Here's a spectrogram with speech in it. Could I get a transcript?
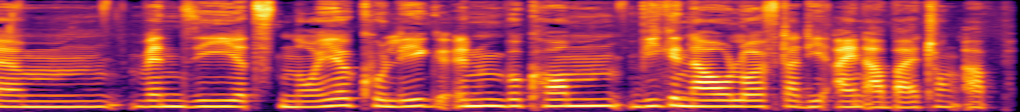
Ähm, wenn Sie jetzt neue KollegInnen bekommen, wie genau läuft da die Einarbeitung ab?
